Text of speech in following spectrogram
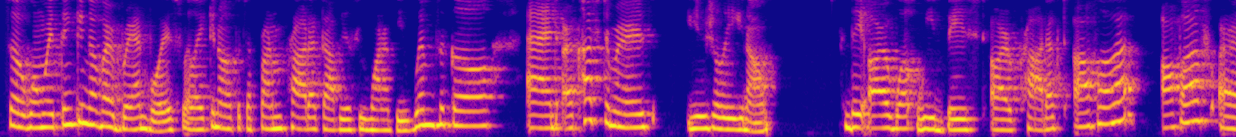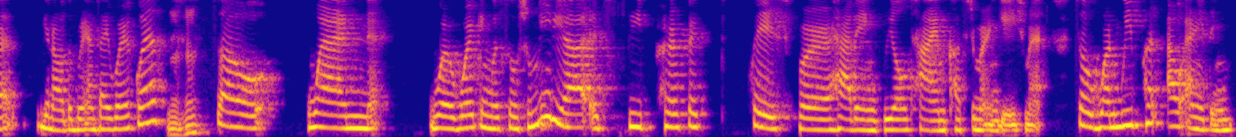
So when we're thinking of our brand voice, we're like, you know, if it's a fun product, obviously we want to be whimsical. And our customers usually, you know, they are what we based our product off of, off of, uh, you know, the brands I work with. Mm-hmm. So when we're working with social media, it's the perfect place for having real-time customer engagement. So when we put out anything,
